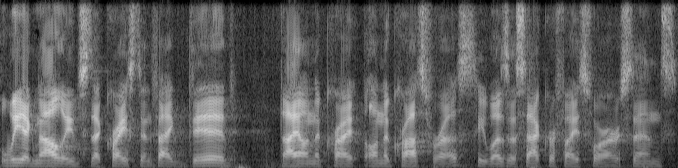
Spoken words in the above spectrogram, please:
we acknowledge that Christ, in fact, did die on the, cri- on the cross for us, He was a sacrifice for our sins.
